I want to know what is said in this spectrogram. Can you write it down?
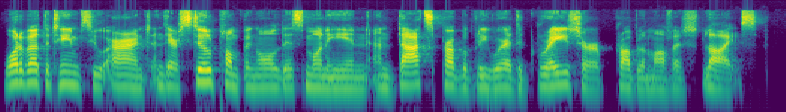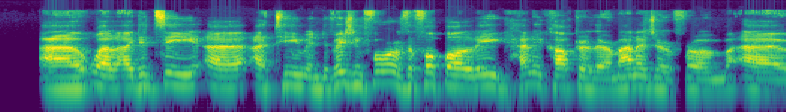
What about the teams who aren't and they're still pumping all this money in? And that's probably where the greater problem of it lies. Uh, well, I did see uh, a team in Division Four of the Football League helicopter their manager from uh,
